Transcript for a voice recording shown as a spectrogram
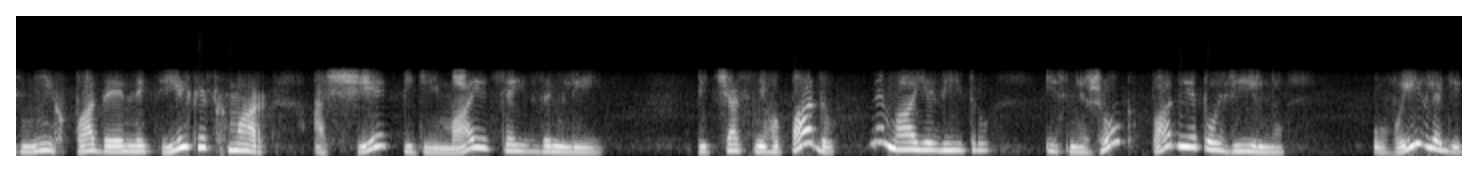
сніг падає не тільки з хмар, а ще підіймається із землі. Під час снігопаду немає вітру, і сніжок падає повільно у вигляді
